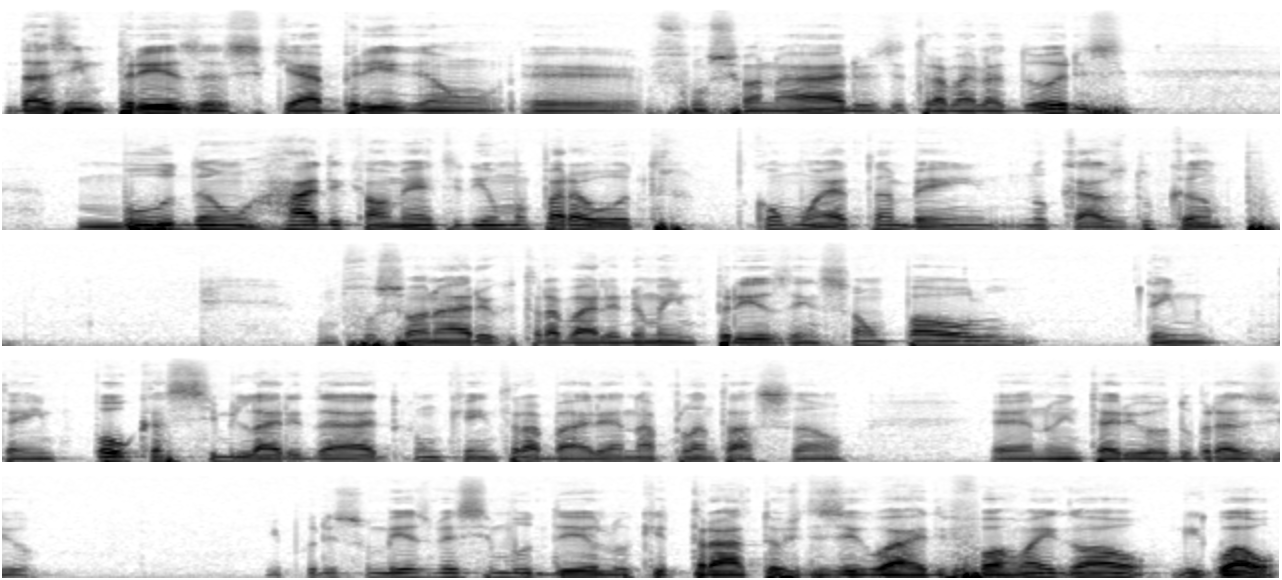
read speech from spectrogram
das empresas que abrigam é, funcionários e trabalhadores mudam radicalmente de uma para outra, como é também no caso do campo. Um funcionário que trabalha numa empresa em São Paulo tem, tem pouca similaridade com quem trabalha na plantação é, no interior do Brasil. E por isso mesmo esse modelo que trata os desiguais de forma igual, igual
